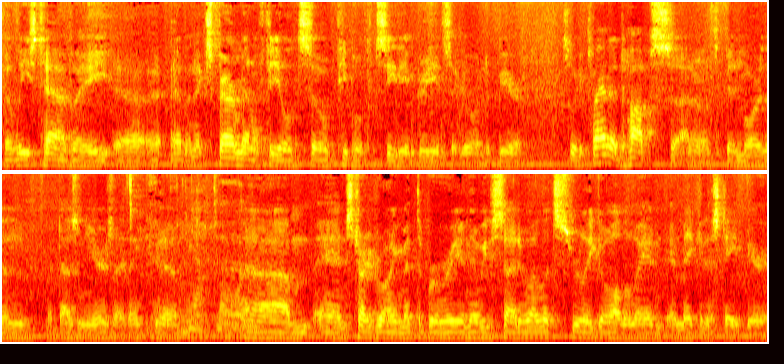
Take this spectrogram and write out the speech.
to at least have a uh, have an experimental field so people could see the ingredients that go into beer. So we planted hops. I don't know. It's been more than a dozen years, I think, uh, um, and started growing them at the brewery. And then we decided, well, let's really go all the way and, and make an estate beer.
